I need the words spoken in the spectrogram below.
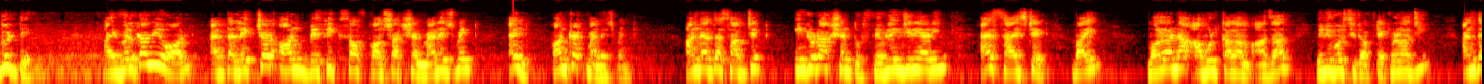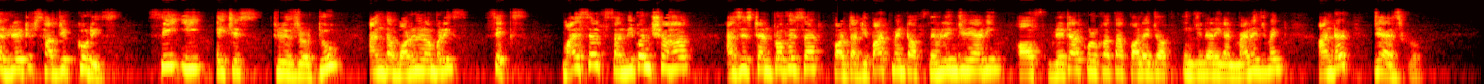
Good day. I welcome you all at the lecture on basics of construction management and contract management under the subject Introduction to Civil Engineering as suggested by Maulana Abul Kalam Azad, University of Technology and the related subject code is CEHS 302 and the model number is 6. Myself Sandipan Shaha, Assistant Professor for the Department of Civil Engineering of Greater Kolkata College of Engineering and Management under JIS Group.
